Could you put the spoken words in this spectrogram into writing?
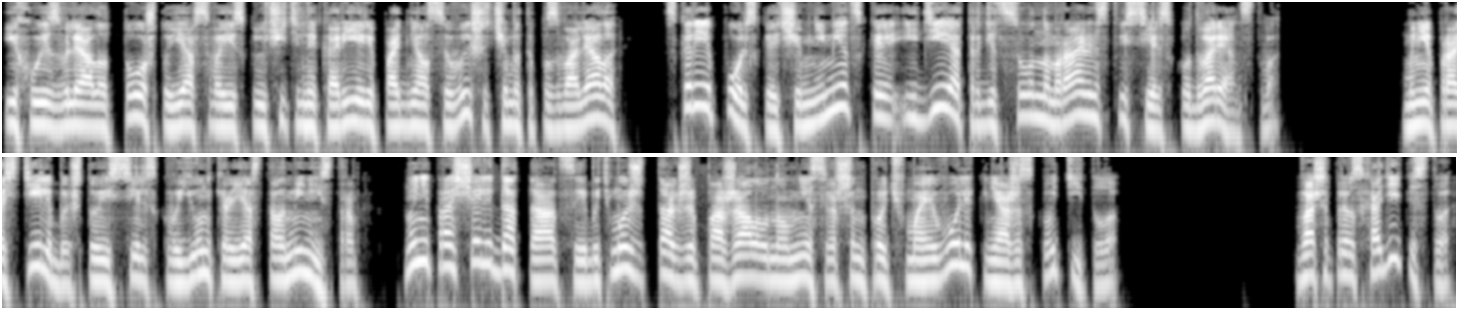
Их уязвляло то, что я в своей исключительной карьере поднялся выше, чем это позволяло, скорее польская, чем немецкая, идея о традиционном равенстве сельского дворянства. Мне простили бы, что из сельского юнкера я стал министром, но не прощали дотации, быть может, также пожалованного мне совершенно против моей воли княжеского титула. Ваше превосходительство,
